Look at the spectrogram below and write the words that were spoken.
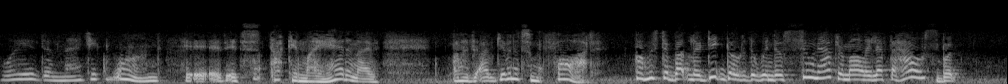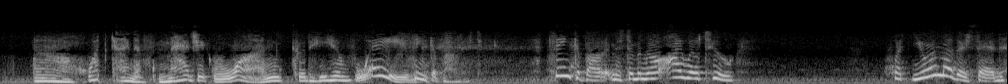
Waved a magic wand. It, it, it's stuck in my head, and I've, I've, I've given it some thought. Well, Mr. Butler did go to the window soon after Molly left the house. But uh, what kind of magic wand could he have waved? Think about it. Think about it, Mr. Monroe. I will, too. What your mother said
